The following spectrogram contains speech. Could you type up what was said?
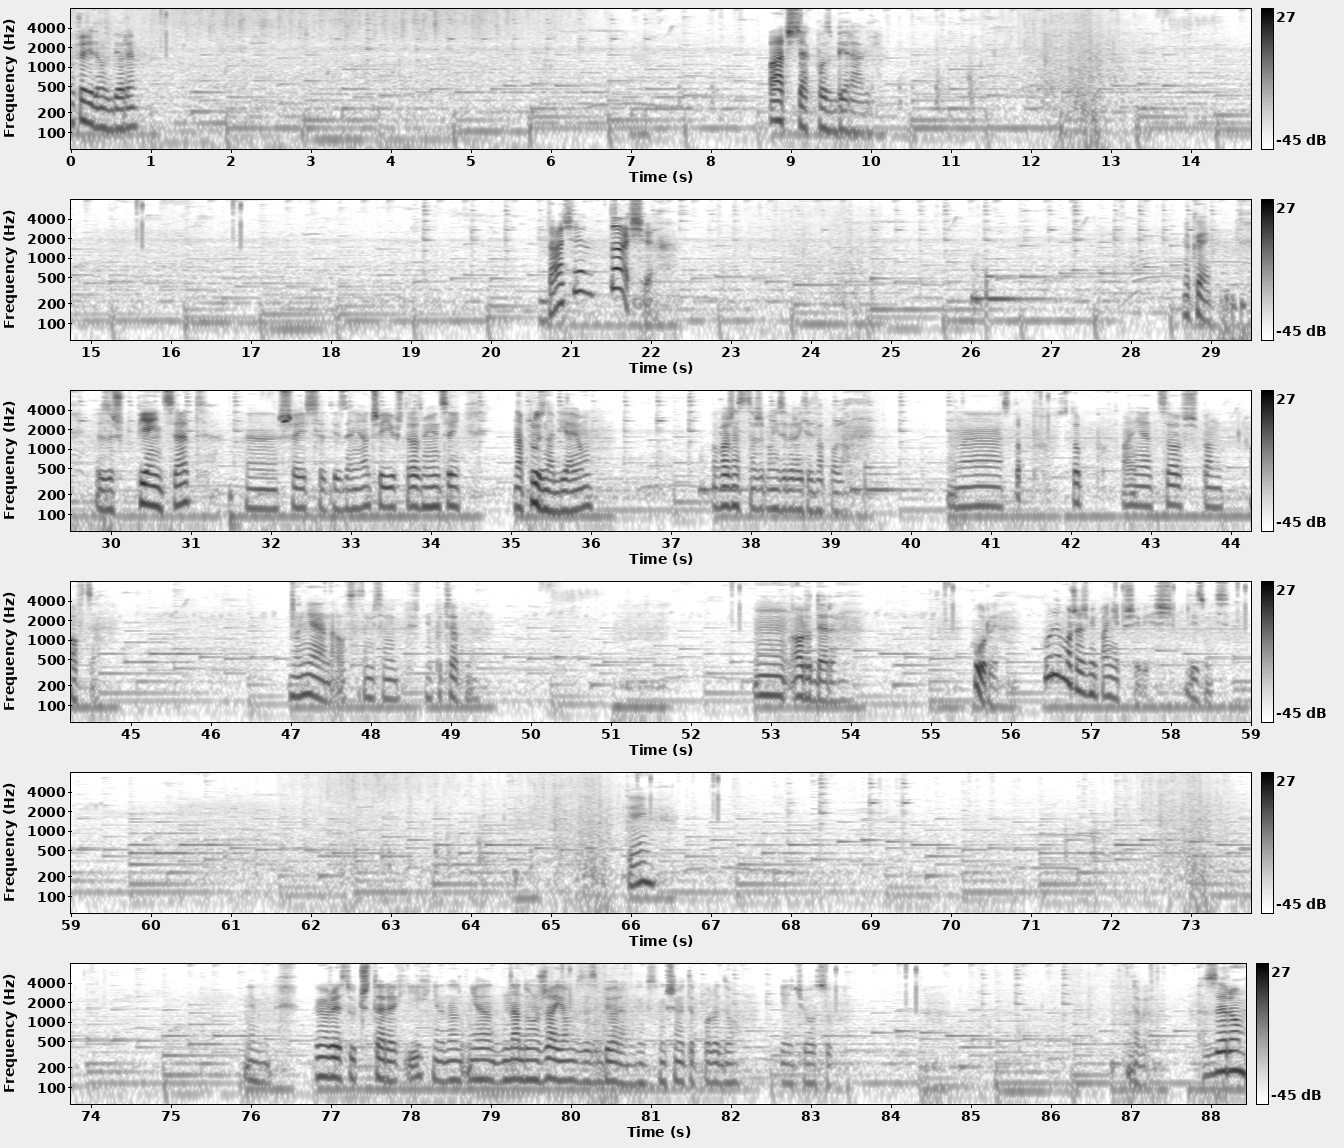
No przecież idą zbiory. Patrzcie jak pozbierali. Da się? Da się. Okej. To jest już 500, e, 600 jedzenia, czyli już teraz mniej więcej na plus nabijają. Bo Ważne jest to, żeby oni zabierali te dwa pola. E, stop, stop. Panie, coż pan... Owce. No nie, na owce to mi są już niepotrzebne. Mm, order. Kury. Kury możesz mi panie przywieźć. Dismiss. Okej. Nie, mimo że jest tu czterech ich, nie, na- nie nadążają ze zbiorem, więc zwiększymy te pole do pięciu osób. Dobra. Zero.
